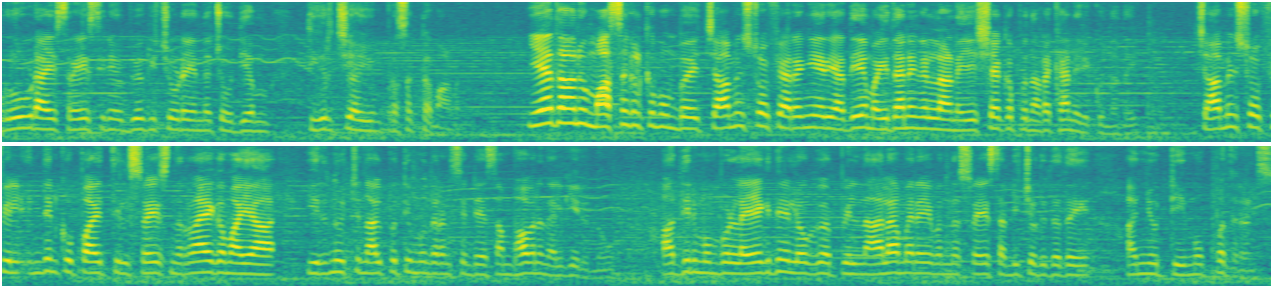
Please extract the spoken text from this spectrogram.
പ്രൂവ്ഡായ ശ്രേയസിനെ ഉപയോഗിച്ചൂടെ എന്ന ചോദ്യം തീർച്ചയായും പ്രസക്തമാണ്. ഏതാനും മാസങ്ങൾക്ക് മുമ്പ് ചാമ്പ്യൻസ് ട്രോഫി അരങ്ങേറിയ അതേ മൈതാനങ്ങളിലാണ് ഏഷ്യ കപ്പ് നടക്കാനിരിക്കുന്നത്. ചാമ്പ്യൻസ് ട്രോഫിയിൽ ഇന്ത്യൻ കുപ്പായത്തിൽ ശ്രേയസ് നിർണായകമായ ഇരുന്നൂറ്റി നാൽപ്പത്തി മൂന്ന് റൺസിന്റെ സംഭാവന നൽകിയിരുന്നു. അതിനു മുമ്പുള്ള ഏകദിന ലോകകപ്പിൽ നാലാമനായി വന്ന ശ്രേയസ് അടിച്ചെടുത്തത് അഞ്ഞൂറ്റി മുപ്പത് റൺസ്.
